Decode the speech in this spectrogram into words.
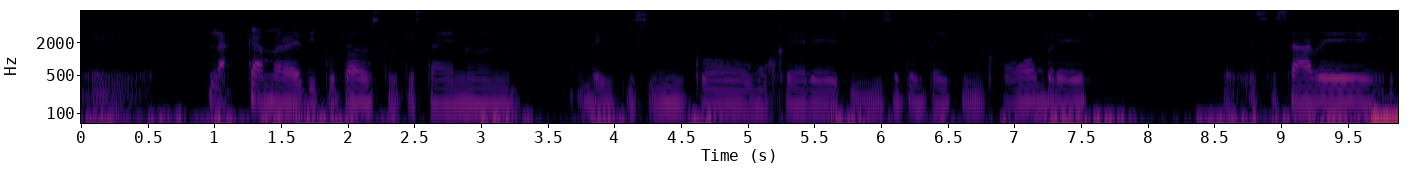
Eh, la Cámara de Diputados creo que está en un 25 mujeres y 75 hombres. Eh, se sabe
